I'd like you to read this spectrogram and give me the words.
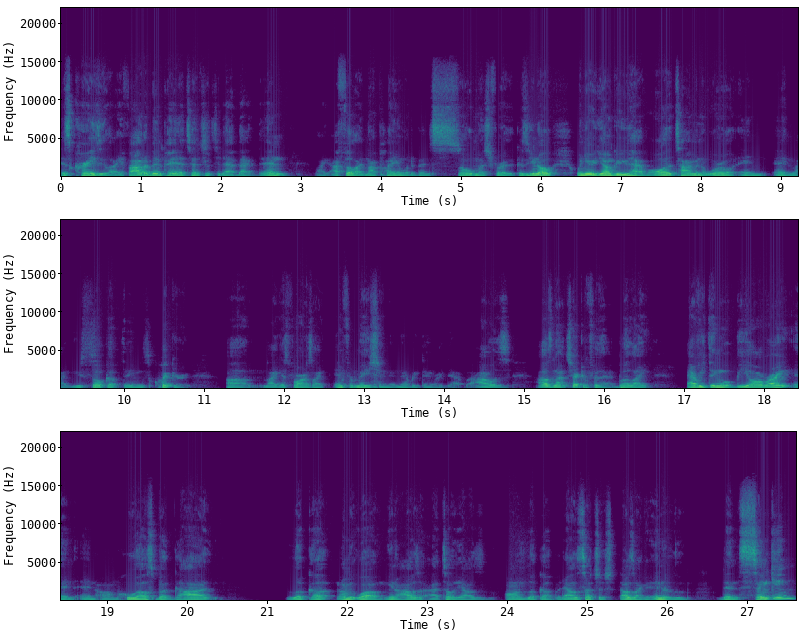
it's crazy like if i would have been paying attention to that back then like i feel like my playing would have been so much further. Because you know when you're younger you have all the time in the world and and like you soak up things quicker um like as far as like information and everything like that but i was i was not checking for that but like everything will be all right and and um who else but god look up i mean well you know i was i told you i was on look up but that was such a that was like an interlude. Then sinking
